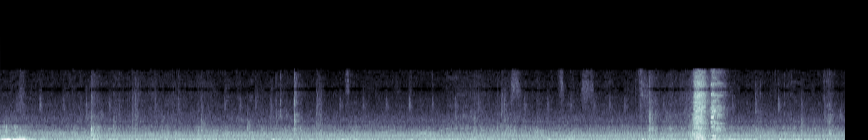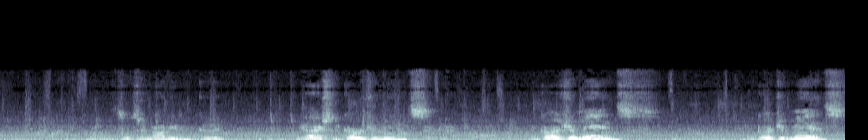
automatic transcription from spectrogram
Mhm. These are not even good. You actually guard your mans. Guard your mans. Guard your mans.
